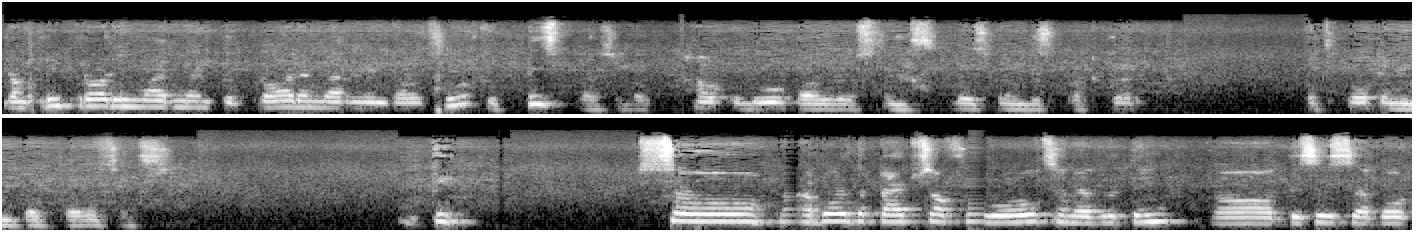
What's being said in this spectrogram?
From pre-prod environment to prod environment also, it is possible how to do all those things based on this particular export and import process. Okay. So about the types of roles and everything, uh, this is about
